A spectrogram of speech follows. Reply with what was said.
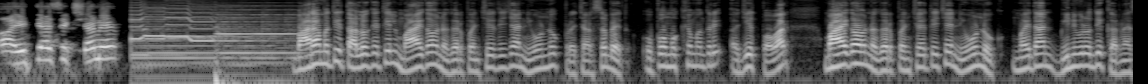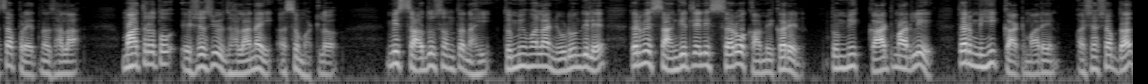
हा ऐतिहासिक क्षण आहे. बारामती तालुक्यातील मायगाव नगरपंचायतीच्या निवडणूक प्रचार सभेत उपमुख्यमंत्री अजित पवार मायगाव नगरपंचायतीचे निवडणूक मैदान बिनविरोधी करण्याचा प्रयत्न झाला. मात्र तो यशस्वी झाला नाही असं म्हटलं. मी साधू संत नाही. तुम्ही मला निवडून दिले तर मी सांगितलेली सर्व कामे करेन. तुम्ही काट मारली तर मीही काट मारेन अशा शब्दात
